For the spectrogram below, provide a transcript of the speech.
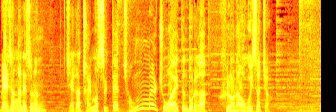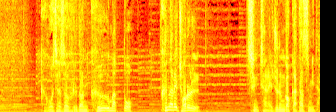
매장 안에서는 제가 젊었을 때 정말 좋아했던 노래가 흘러나오고 있었죠. 그곳에서 흐르던 그 음악도 그날의 저를 칭찬해 주는 것 같았습니다.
